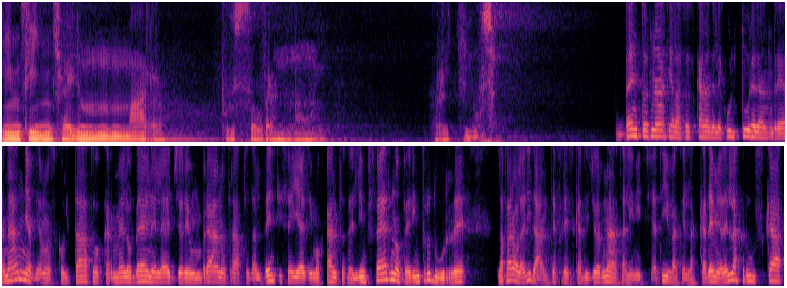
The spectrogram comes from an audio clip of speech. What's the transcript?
Infin che il mar fu sovra noi richiuso. Bentornati alla Toscana delle Culture da Andrea Nanni. Abbiamo ascoltato Carmelo Bene leggere un brano tratto dal ventiseiesimo canto dell'Inferno per introdurre la parola di Dante fresca di giornata, l'iniziativa che l'Accademia della Crusca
